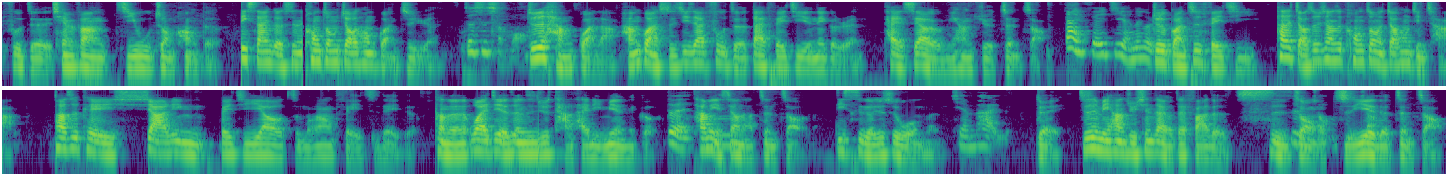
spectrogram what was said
负责签放机务状况的，第三个是空中交通管制员。这是什么？就是航管啦，航管实际在负责带飞机的那个人，他也是要有民航局的证照。带飞机的那个人就是管制飞机，他的角色像是空中的交通警察，他是可以下令飞机要怎么样飞之类的。可能外界的认知就是塔台里面那个，对，他们也是要拿证照的。嗯。第四个就是我们前派员，对，这是民航局现在有在发的四种职业的证照。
